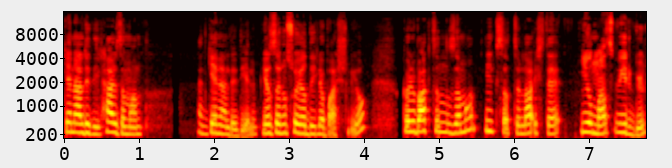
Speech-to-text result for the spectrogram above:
genelde değil her zaman yani genelde diyelim yazarın soyadıyla başlıyor. Böyle baktığınız zaman ilk satırlar işte Yılmaz virgül.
